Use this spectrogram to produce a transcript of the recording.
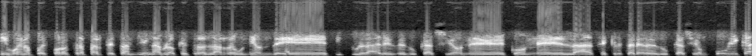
Y bueno, pues por otra parte también habló que tras la reunión de titulares de educación eh, con eh, la secretaria de Educación Pública,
